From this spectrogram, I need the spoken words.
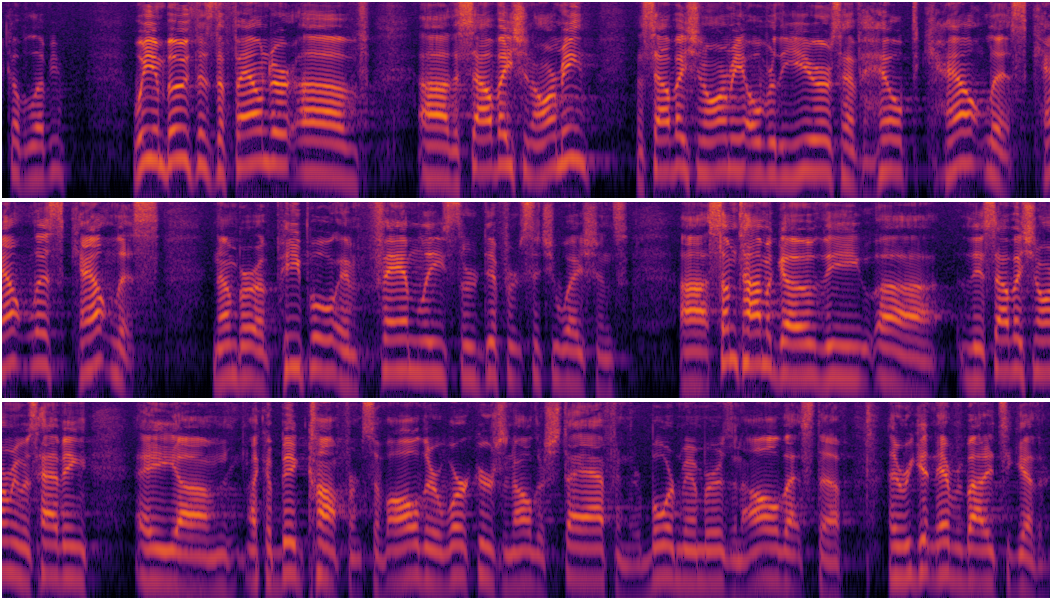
A couple of you. William Booth is the founder of uh, the Salvation Army. The Salvation Army over the years have helped countless, countless, countless number of people and families through different situations. Uh, some time ago, the, uh, the Salvation Army was having a, um, like a big conference of all their workers and all their staff and their board members and all that stuff. They were getting everybody together.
